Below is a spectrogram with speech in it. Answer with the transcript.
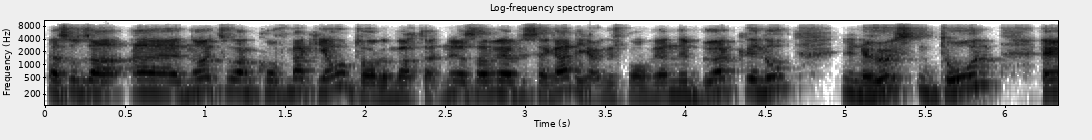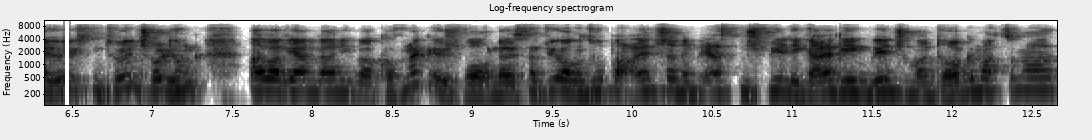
dass unser äh, Neuzugang Kovnacki auch ein Tor gemacht hat. Ne? Das haben wir ja bisher gar nicht angesprochen. Wir haben den Burke gelobt in den höchsten Ton, äh, höchsten Tönen, Entschuldigung, aber wir haben gar nicht über Kovnacki gesprochen. Das ist natürlich auch ein super Einstand im ersten Spiel, egal gegen wen, schon mal ein Tor gemacht zu machen.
